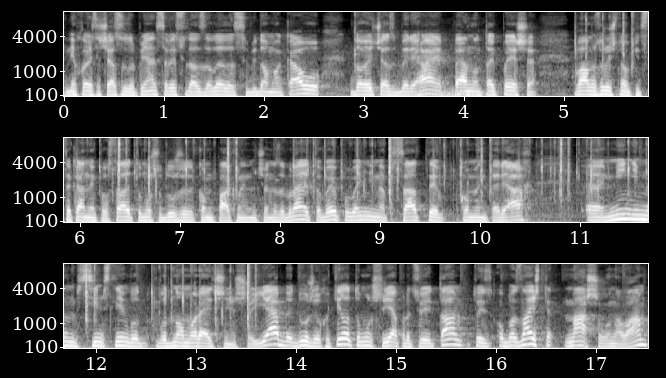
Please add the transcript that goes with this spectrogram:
і не хочеться часу зупинятися, ви сюди залили собі вдома каву, довгий час зберігає, певно, так пише. Вам зручно під стакани поставити, тому що дуже компактно нічого не забирає, то ви повинні написати в коментарях е, мінімум 7 слів в одному реченні, що я би дуже хотіла, тому що я працюю там. Тобто обозначте, на що вона вам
